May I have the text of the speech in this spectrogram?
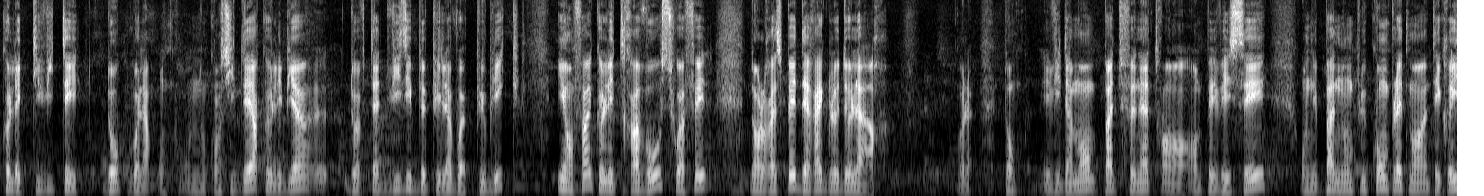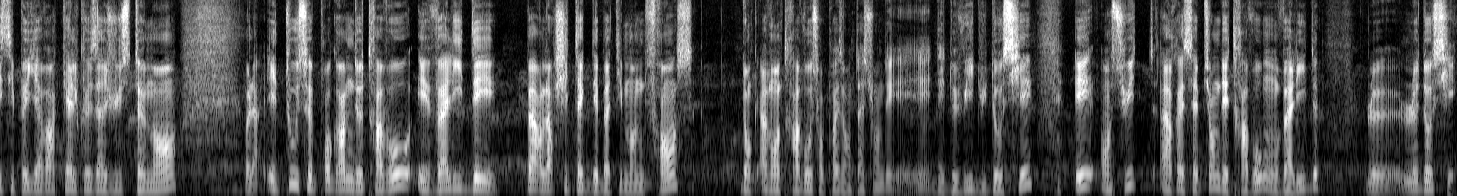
collectivité. Donc voilà, on, considère que les biens euh, doivent être visibles depuis la voie publique et enfin que les travaux soient faits dans le respect des règles de l'art. Voilà. Donc évidemment, pas de fenêtre en, PVC, on n'est pas non plus complètement intégré, il peut y avoir quelques ajustements. Voilà. Et tout ce programme de travaux est validé par l'architecte des bâtiments de France donc avant travaux sur présentation des, devis du dossier, et ensuite à réception des travaux, on valide le, dossier.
